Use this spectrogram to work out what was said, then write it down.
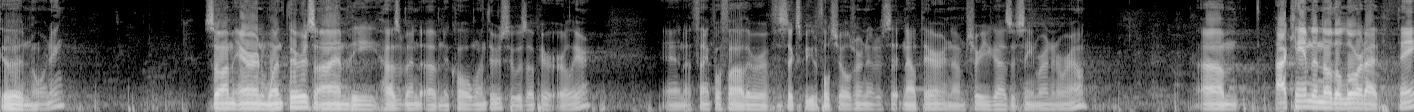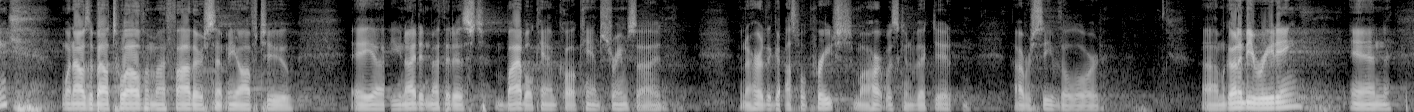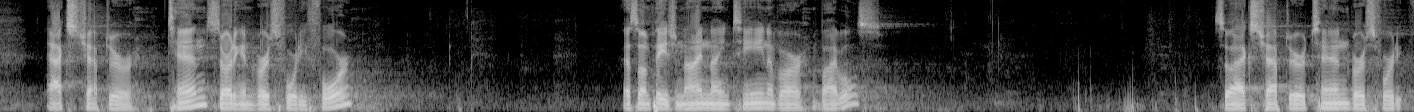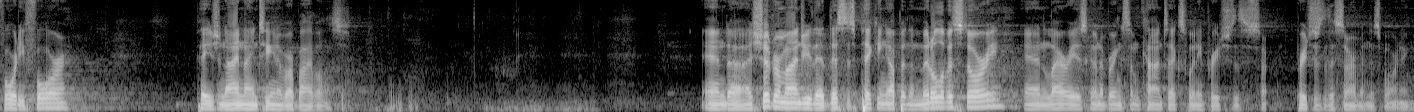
Good morning. So I'm Aaron Winters. I'm the husband of Nicole Winters, who was up here earlier, and a thankful father of six beautiful children that are sitting out there, and I'm sure you guys have seen running around. Um, I came to know the Lord, I think, when I was about 12, and my father sent me off to a uh, United Methodist Bible camp called Camp Streamside. And I heard the gospel preached, my heart was convicted, I received the Lord. I'm going to be reading in Acts chapter 10, starting in verse 44. That's on page 919 of our Bibles. So, Acts chapter 10, verse 40, 44, page 919 of our Bibles. And uh, I should remind you that this is picking up in the middle of a story, and Larry is going to bring some context when he preaches the, preaches the sermon this morning.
